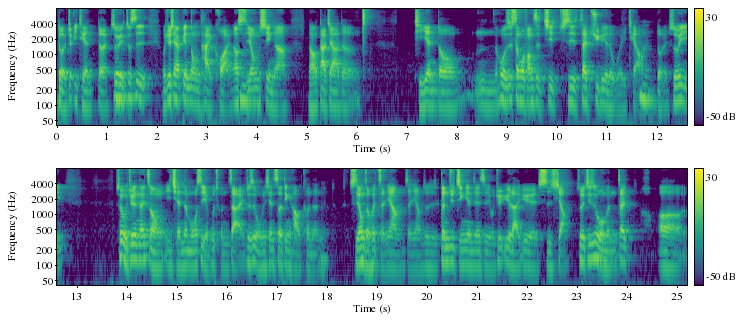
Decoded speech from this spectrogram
对，就一天，对，所以就是我觉得现在变动太快，然后实用性啊，然后大家的体验都。嗯，或者是生活方式，其实是在剧烈的微调，嗯、对，所以，所以我觉得那种以前的模式也不存在，就是我们先设定好，可能使用者会怎样怎样，就是根据经验这件事情，我觉得越来越失效。所以其实我们在呃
